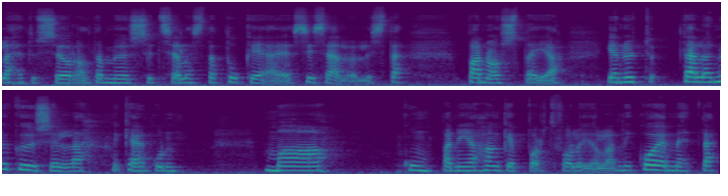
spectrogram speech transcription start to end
lähetysseuralta myös sit sellaista tukea ja sisällöllistä panosta. Ja, ja nyt tällä nykyisellä ikään kuin maa, kumppani- ja hankeportfoliolla, niin koemme, että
